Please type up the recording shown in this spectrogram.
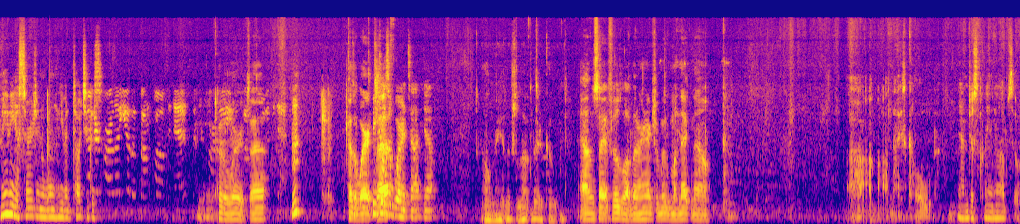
maybe a surgeon won't even touch it because. Because of where it's at. Hmm? Because of where it's Because at. of where it's at, yeah. Oh man, it looks a lot better coating. I was gonna say it feels a lot better. I can actually move my neck now. Ah, nice cold. Yeah, I'm just cleaning up, so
